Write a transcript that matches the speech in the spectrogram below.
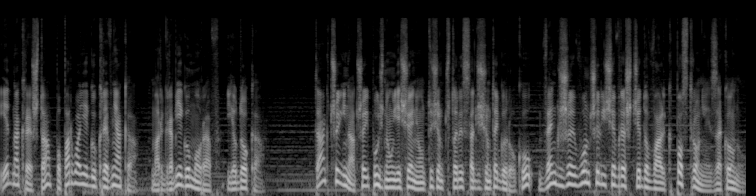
jednak reszta poparła jego krewniaka, margrabiego Moraw Jodoka. Tak czy inaczej, późną jesienią 1410 roku Węgrzy włączyli się wreszcie do walk po stronie zakonu.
